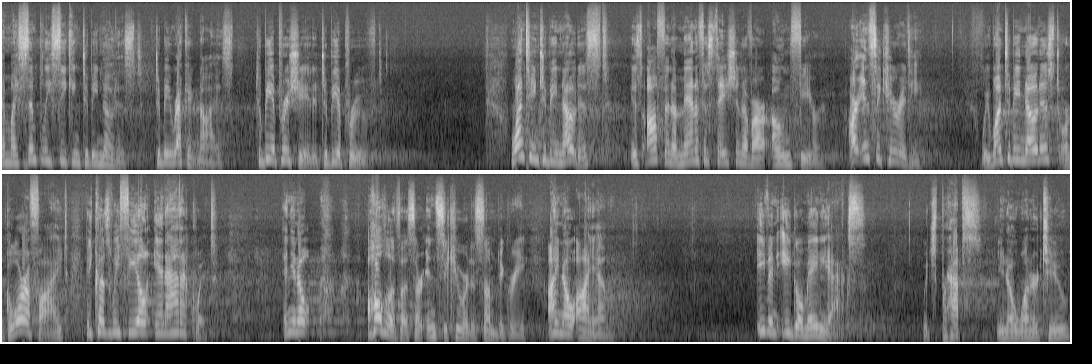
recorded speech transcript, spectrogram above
am I simply seeking to be noticed, to be recognized, to be appreciated, to be approved? Wanting to be noticed is often a manifestation of our own fear, our insecurity. We want to be noticed or glorified because we feel inadequate. And you know, all of us are insecure to some degree. I know I am. Even egomaniacs, which perhaps you know one or two,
